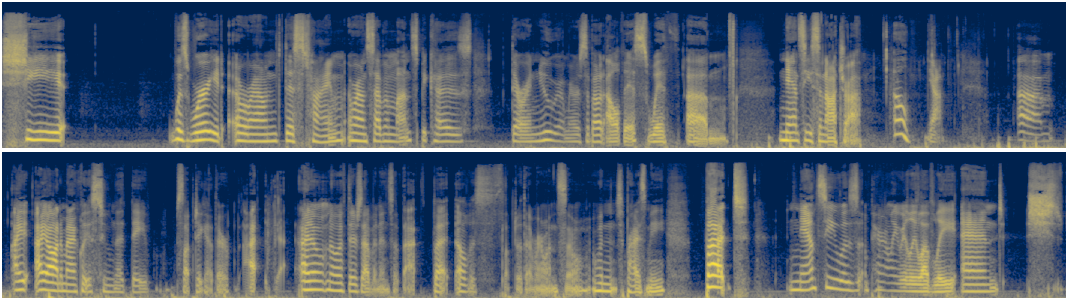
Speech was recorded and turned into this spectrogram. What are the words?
she was worried around this time, around seven months, because there are new rumors about Elvis with um, Nancy Sinatra. Oh, Yeah. Um, I I automatically assume that they slept together. I I don't know if there's evidence of that, but Elvis slept with everyone, so it wouldn't surprise me. But Nancy was apparently really lovely, and she,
